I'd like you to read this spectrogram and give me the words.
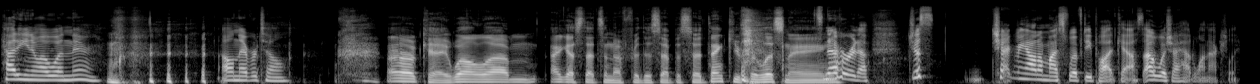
How do you know I wasn't there? I'll never tell. Okay. Well, um, I guess that's enough for this episode. Thank you for listening. It's never enough. Just check me out on my Swifty podcast. I wish I had one actually.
